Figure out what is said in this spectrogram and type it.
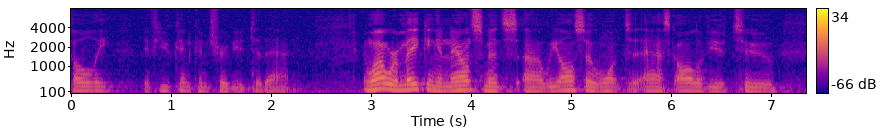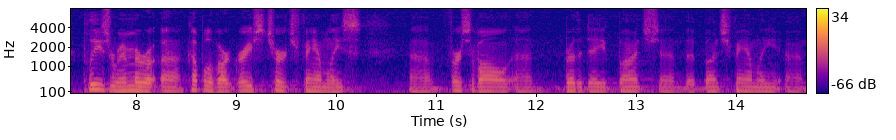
Coley if you can contribute to that. And while we're making announcements, uh, we also want to ask all of you to please remember a couple of our Grace Church families. Uh, first of all, uh, Brother Dave Bunch, uh, the Bunch family, um,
